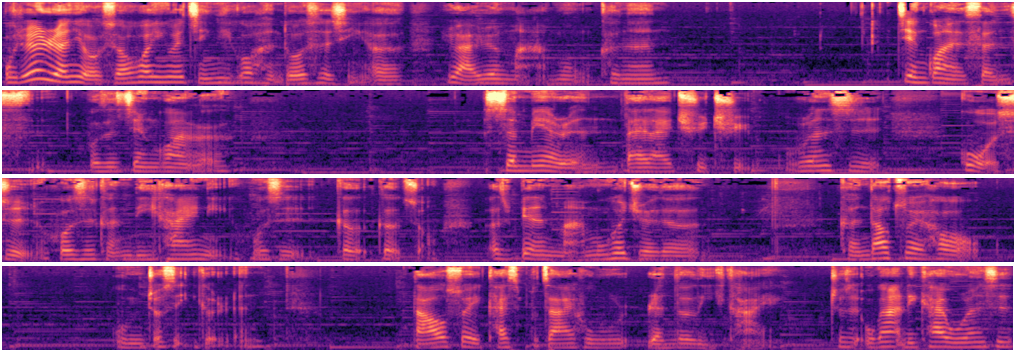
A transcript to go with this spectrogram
我觉得人有时候会因为经历过很多事情而越来越麻木，可能见惯了生死，或是见惯了身边的人来来去去，无论是过世，或是可能离开你，或是各各种，而是变得麻木，会觉得可能到最后我们就是一个人，然后所以开始不在乎人的离开，就是我刚才离开，无论是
